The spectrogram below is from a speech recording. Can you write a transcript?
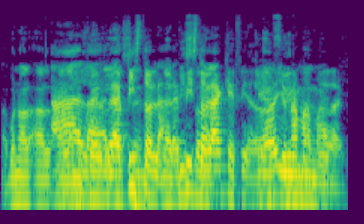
ah, Bueno, a, a- a Ah, la mujer le la hacen epístola, la epístola que que ay, una firman, mamada, güey.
